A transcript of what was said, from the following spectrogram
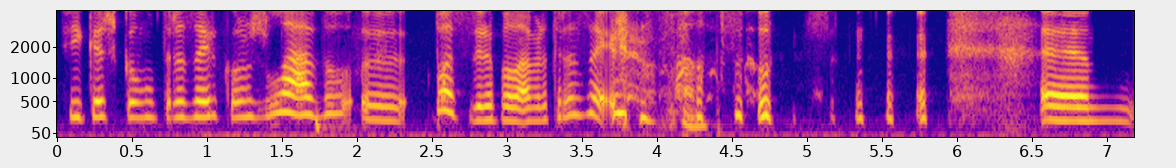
ficas com o traseiro congelado. Uh, posso dizer a palavra traseiro? Posso. Um,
